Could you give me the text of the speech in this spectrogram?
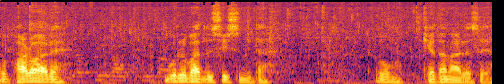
요 바로 아래 물을 받을 수 있습니다. 요 계단 아래서요.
